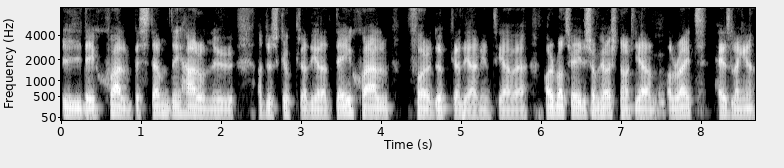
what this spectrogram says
i dig själv. Bestäm dig här och nu att du ska uppgradera dig själv före du uppgraderar din TV. Ha det bra traders och vi hörs snart igen. Alright, hej så länge.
